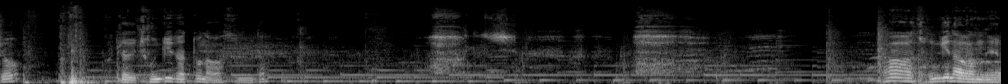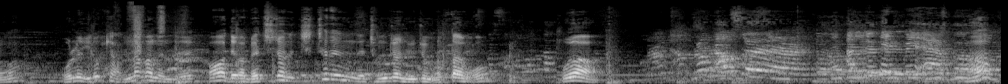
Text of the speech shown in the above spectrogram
뭐죠? 갑자기 전기가 또 나왔습니다. 아, 전기 나갔네요. 원래 이렇게 안 나가는데. 아, 내가 며칠 전에 칭찬했는데 정전 요즘 없다고? 뭐야? Until 10 p.m. 아?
